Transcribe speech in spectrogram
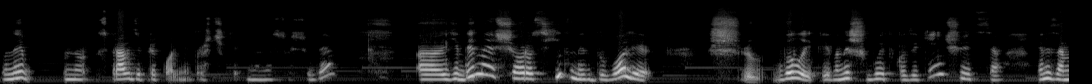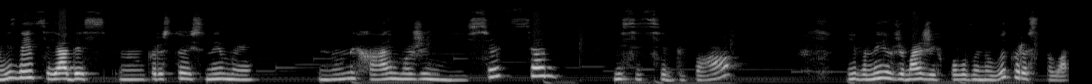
Вони ну, справді прикольні, трошечки нанесу сюди. Е, єдине, що розхід в них доволі великий, вони швидко закінчуються. Я не знаю, мені здається, я десь користуюсь ними, ну, нехай, може, місяця, місяці два. І вони вже майже їх половину використала.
